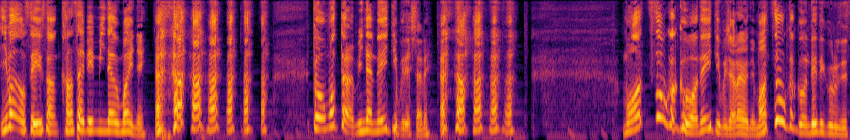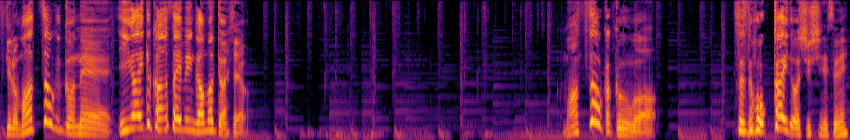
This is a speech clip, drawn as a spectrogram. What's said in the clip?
今の声優さん関西弁みんな上手いね。と思ったらみんなネイティブでしたね。松岡くんはネイティブじゃないよね。松岡くん出てくるんですけど、松岡くんね、意外と関西弁頑張ってましたよ。松岡くんは、そうですね、北海道出身ですよね。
